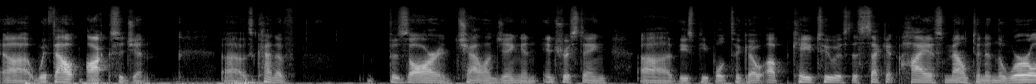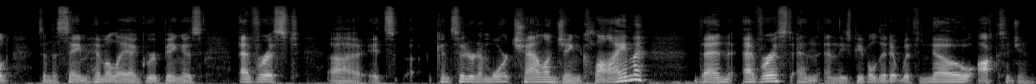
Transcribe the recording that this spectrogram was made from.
uh, without oxygen. Uh, it was kind of bizarre and challenging and interesting. Uh, these people to go up. K2 is the second highest mountain in the world. It's in the same Himalaya grouping as Everest. Uh, it's considered a more challenging climb than Everest, and, and these people did it with no oxygen.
